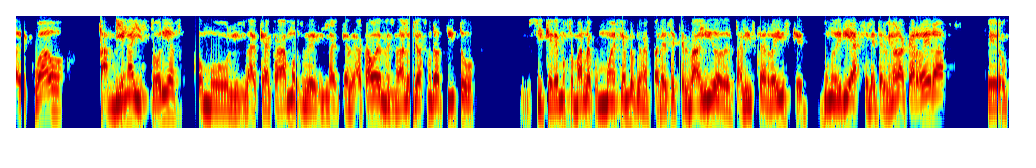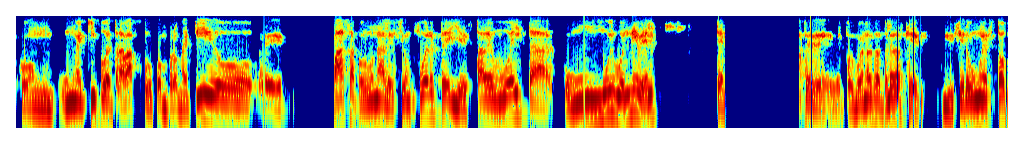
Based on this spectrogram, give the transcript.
adecuado, también hay historias como la que acabamos de, la que acabo de mencionarles yo hace un ratito, si queremos tomarla como un ejemplo que me parece que es válido de Talisca Reis, que uno diría se le terminó la carrera, pero con un equipo de trabajo comprometido, eh, pasa por una lesión fuerte y está de vuelta con un muy buen nivel. Pues buenos atletas que hicieron un stop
